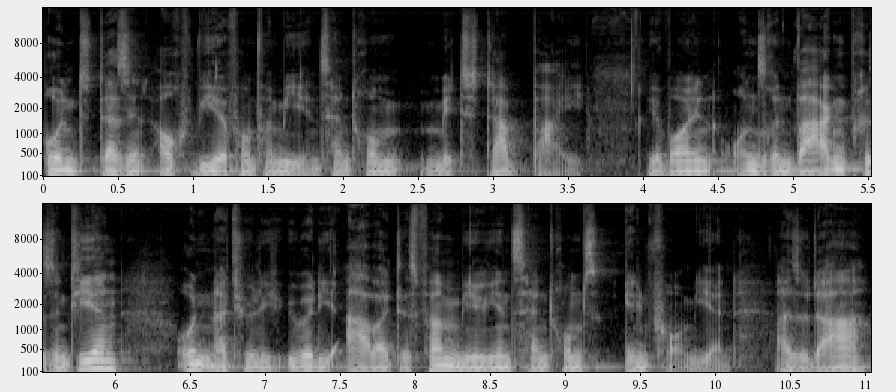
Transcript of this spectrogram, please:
Und da sind auch wir vom Familienzentrum mit dabei. Wir wollen unseren Wagen präsentieren und natürlich über die Arbeit des Familienzentrums informieren. Also da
